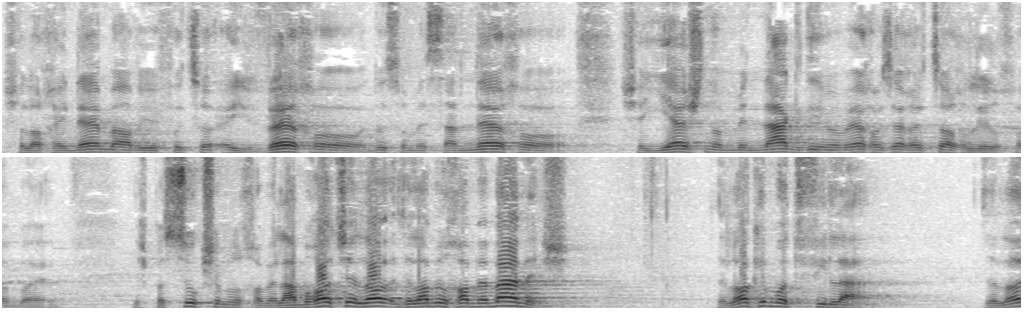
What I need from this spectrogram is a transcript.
שלא חי נאמר ויפוצו איבכו, נוסו מסנכו, שישנו מנגדים ומאיך וצריך לצורך ללחום בהם. יש פה סוג של מלחומה, למרות שזה לא מלחומה ממש, זה לא כמו תפילה, זה לא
